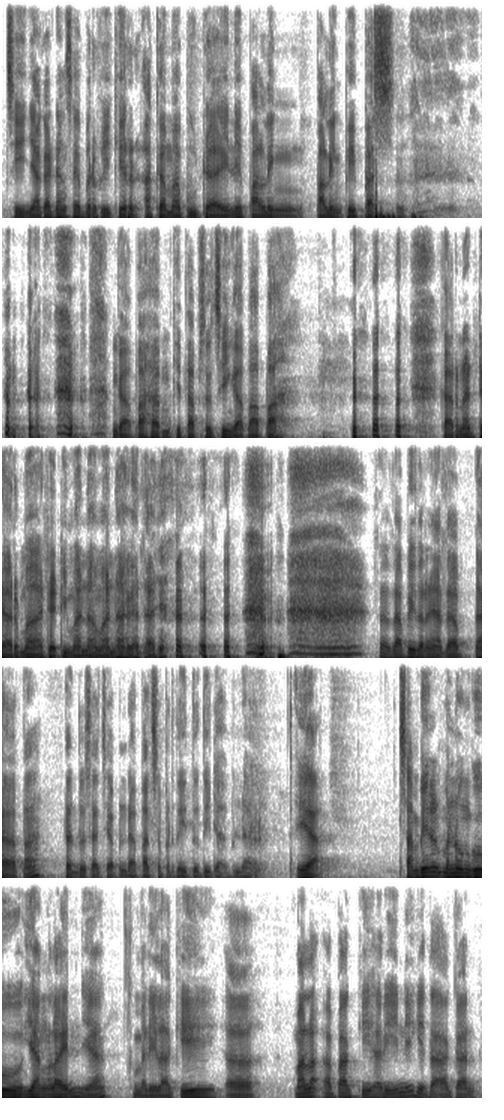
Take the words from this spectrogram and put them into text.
Cina kadang saya berpikir agama Buddha ini paling paling bebas. nggak paham kitab suci nggak apa-apa. Karena dharma ada di mana-mana katanya. Tetapi ternyata apa? Tentu saja pendapat seperti itu tidak benar. Ya, sambil menunggu yang lain ya, kembali lagi eh, malah pagi hari ini kita akan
